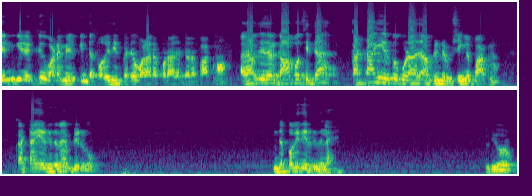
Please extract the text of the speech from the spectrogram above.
தென்கிழக்கு வடமேற்கு இந்த பகுதி என்பது வளரக்கூடாதுன்றதை பார்க்கணும். அதாவது இதற்கு ஆப்போசிட்டா கட்டாயம் இருக்கக்கூடாது அப்படின்ற விஷயங்களை பார்க்கணும். கட்டாயம் இருக்குதுன்னா இப்படி இருக்கும். இந்த பகுதி இருக்குதுல்ல? இப்படி வரும்.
